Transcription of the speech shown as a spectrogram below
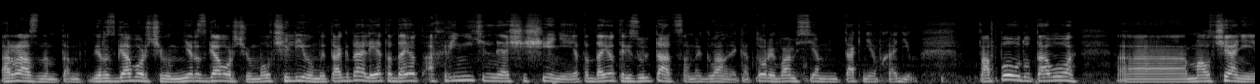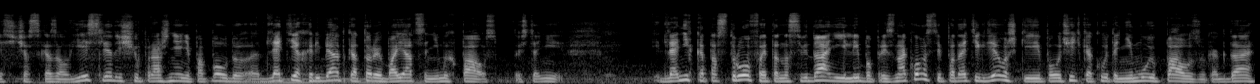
разным, там, разговорчивым, неразговорчивым, молчаливым и так далее. Это дает охренительные ощущения, это дает результат, самое главное, который вам всем так необходим. По поводу того э, молчания, я сейчас сказал, есть следующее упражнение по поводу, э, для тех ребят, которые боятся немых пауз. То есть они для них катастрофа это на свидании, либо при знакомстве подойти к девушке и получить какую-то немую паузу, когда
